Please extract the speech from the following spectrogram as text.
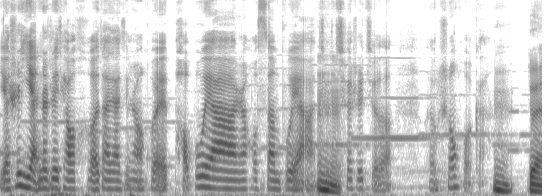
也是沿着这条河，大家经常会跑步呀，然后散步呀，就嗯确实觉得很有生活感。嗯对，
